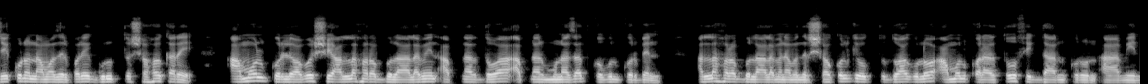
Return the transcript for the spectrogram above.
যে কোনো নামাজের পরে গুরুত্ব সহকারে আমল করলে অবশ্যই আল্লাহ রব্বুল আলমিন আপনার দোয়া, আপনার মুনাজাত কবুল করবেন। আল্লাহ রব্বুল আলমিন আমাদের সকলকে উক্ত দোয়াগুলো আমল করার তৌফিক দান করুন। আমিন।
